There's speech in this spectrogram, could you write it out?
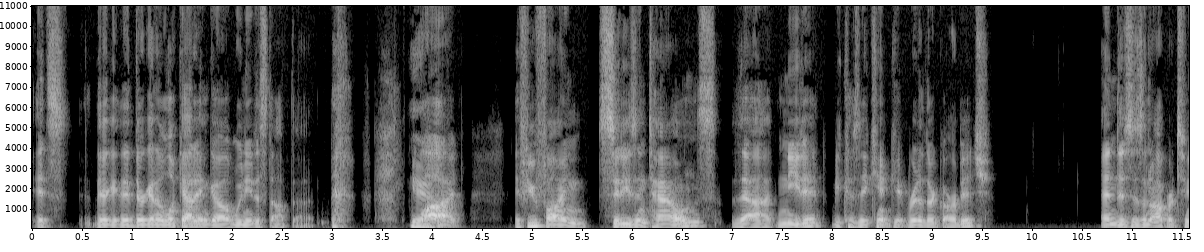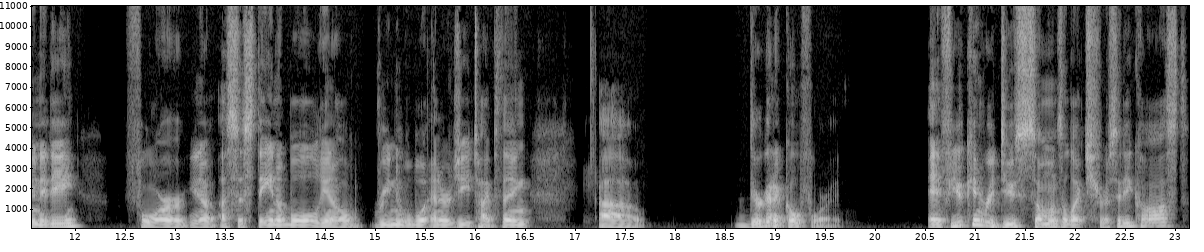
it's they're they're going to look at it and go, we need to stop that. yeah. But if you find cities and towns that need it because they can't get rid of their garbage, and this is an opportunity for you know a sustainable, you know, renewable energy type thing, uh, they're gonna go for it. If you can reduce someone's electricity cost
